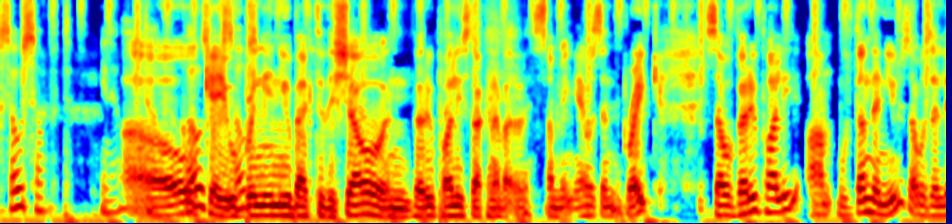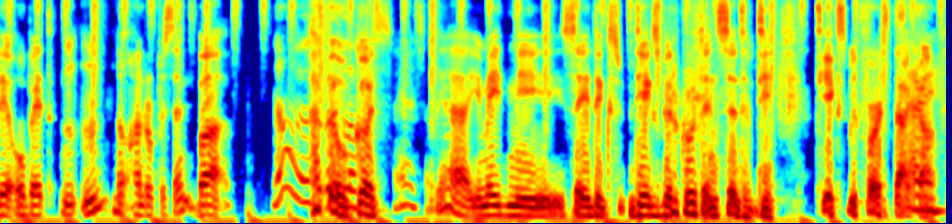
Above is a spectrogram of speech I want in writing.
So soft, you know. the Okay, were so bringing you back to the show, and Very Polly's talking about something else in the break. So, Very Polly, um, we've done the news. I was a little bit, mm-mm, not hundred percent, but No, I feel good. Yeah, okay. yeah, you made me say DX, DXB Recruiter instead of DXBFirst.com.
